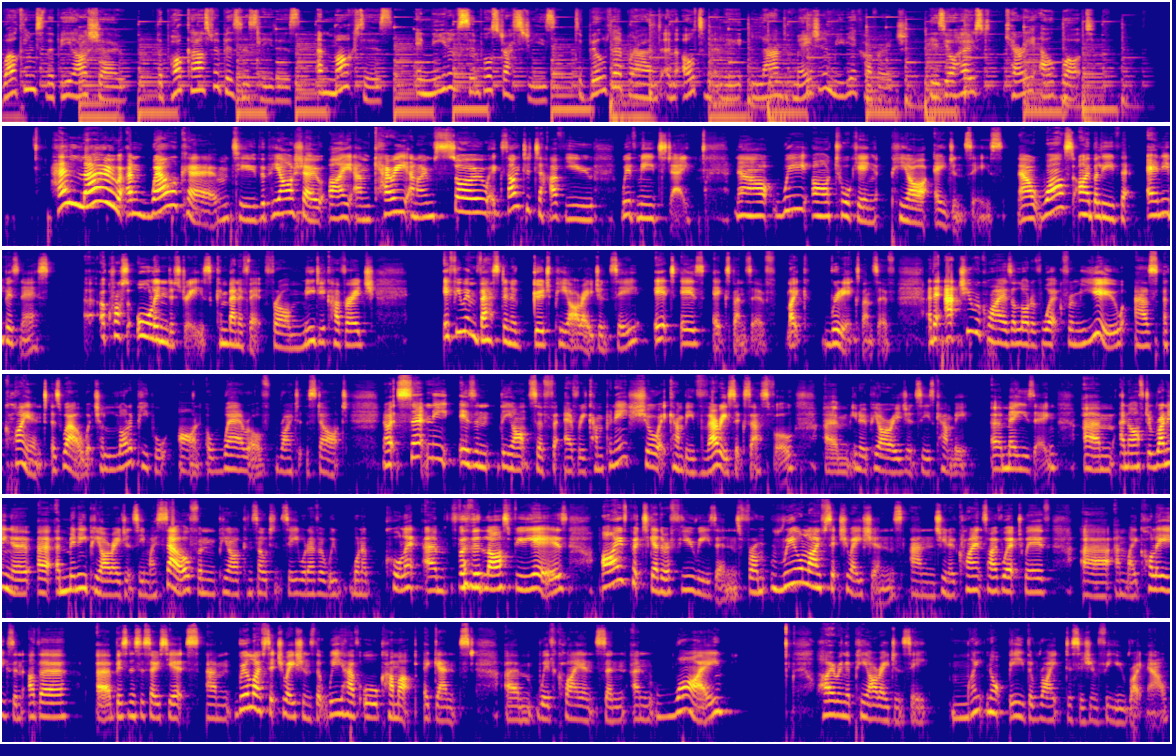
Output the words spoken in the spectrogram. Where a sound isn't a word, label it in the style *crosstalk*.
Welcome to the PR Show, the podcast for business leaders and marketers in need of simple strategies to build their brand and ultimately land major media coverage. Here's your host, Kerri L. Watt. Hello and welcome to the PR show. I am Kerri and I'm so excited to have you with me today. Now, we are talking PR agencies. Now, whilst I believe that any business uh, across all industries can benefit from media coverage, if you invest in a good PR agency, it is expensive, like really expensive. And it actually requires a lot of work from you as a client as well, which a lot of people aren't aware of right at the start. Now, it certainly isn't the answer for every company. Sure, it can be very successful. Um, you know, PR agencies can be amazing. Um, and after running a, a, a, mini PR agency myself and PR consultancy, whatever we want to call it, um, *laughs* for the last few years, I've put together a few reasons from real life situations and, you know, clients I've worked with uh, and my colleagues and other uh, business associates, um, real life situations that we have all come up against um, with clients and, and why hiring a PR agency might not be the right decision for you right now.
